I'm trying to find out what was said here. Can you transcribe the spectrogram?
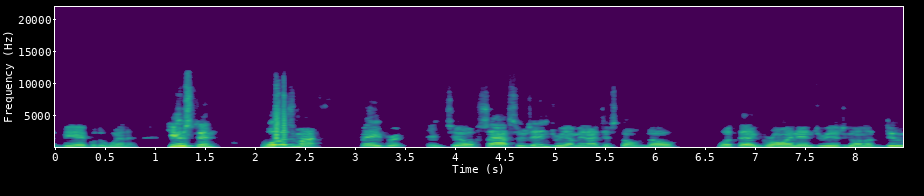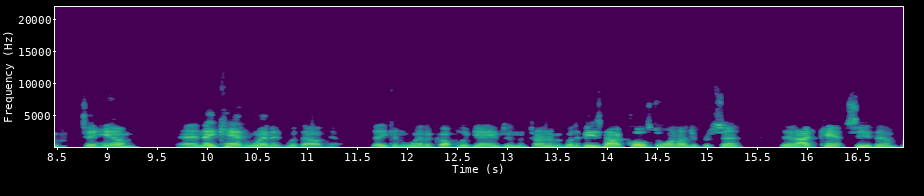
to be able to win it. Houston was my favorite until Sasser's injury. I mean, I just don't know what that groin injury is going to do to him, and they can't win it without him. They can win a couple of games in the tournament, but if he's not close to 100%, then I can't see them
